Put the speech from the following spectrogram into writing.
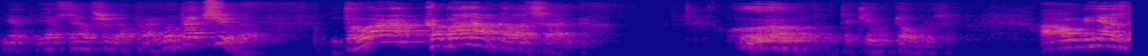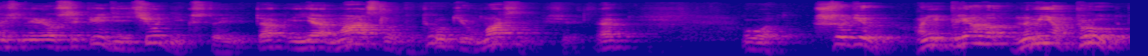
Нет, я стоял сюда, правильно. Вот отсюда. Два кабана колоссальных. Вот таким вот образом. А у меня, значит, на велосипеде этюдник стоит, так, и я масло, тут руки в масле, все так. Вот. Что делать? Они прямо на меня прут.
